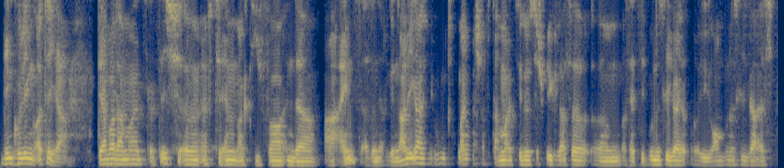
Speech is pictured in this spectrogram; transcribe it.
Den Kollegen Otte, ja. Der war damals, als ich äh, FCM aktiv war, in der A1, also in der Regionalliga-Jugendmannschaft, damals die höchste Spielklasse, ähm, was jetzt die Bundesliga oder die Junioren-Bundesliga ist.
